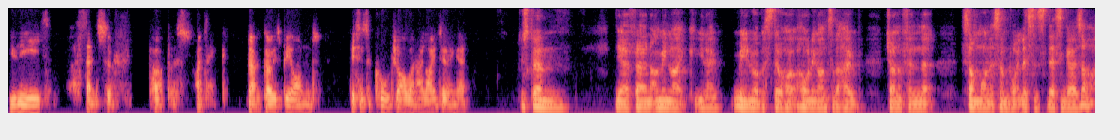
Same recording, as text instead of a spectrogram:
you need a sense of purpose. I think that goes beyond this is a cool job and I like doing it. Just um, yeah, fair. Enough. I mean, like you know, me and Rob are still ho- holding on to the hope, Jonathan, that someone at some point listens to this and goes, "Oh,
